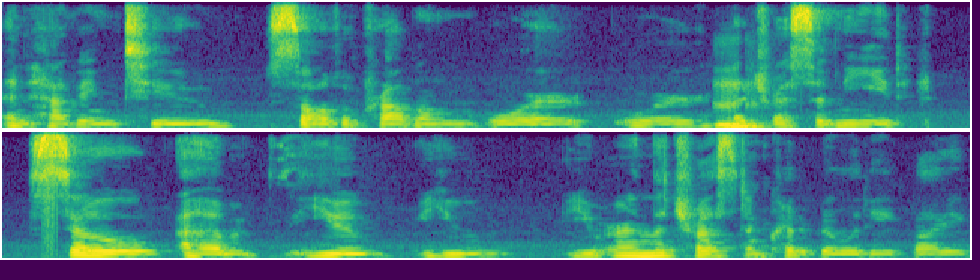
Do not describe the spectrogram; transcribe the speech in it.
and having to solve a problem or or mm address a need. So um, you you you earn the trust and credibility by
